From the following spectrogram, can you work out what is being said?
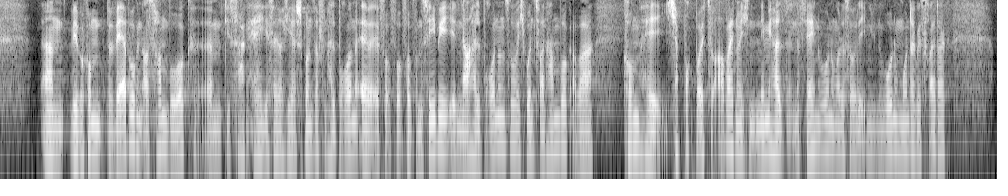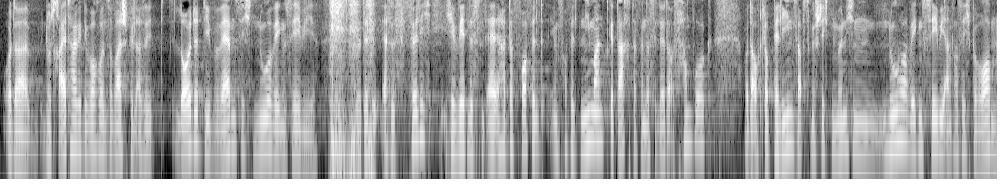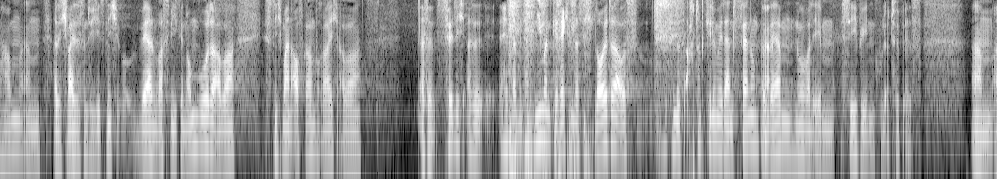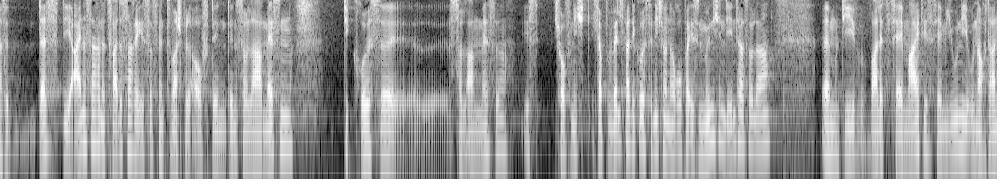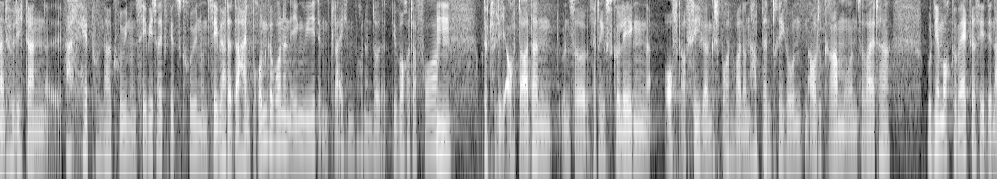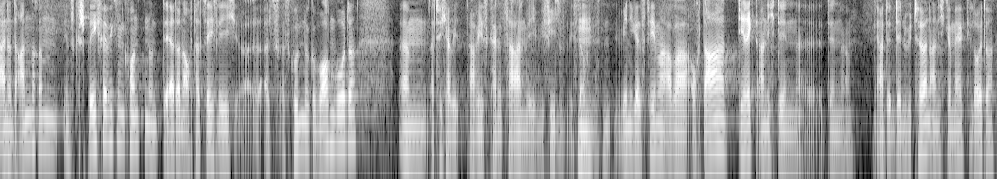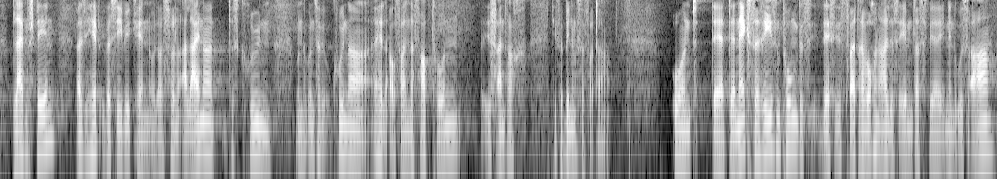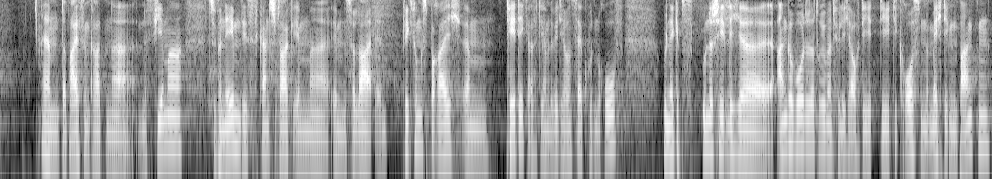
Ähm, wir bekommen Bewerbungen aus Hamburg, ähm, die sagen, hey, ihr seid doch hier Sponsor von Heilbronn, äh, vom, vom Sebi in nahe Heilbronn und so. Ich wohne zwar in Hamburg, aber komm, hey, ich habe Bock bei euch zu arbeiten und ich nehme mir halt eine Ferienwohnung oder so oder irgendwie eine Wohnung Montag bis Freitag oder nur drei Tage die Woche und zum Beispiel. Also Leute, die bewerben sich nur wegen Sebi. Also das, es ist völlig, hier werden das, er hat Vorfeld, im Vorfeld niemand gedacht davon, dass die Leute aus Hamburg oder auch, glaube Berlin gab es eine Geschichte in München, nur wegen Sebi einfach sich beworben haben. Ähm, also ich weiß jetzt natürlich jetzt nicht, wer was wie genommen wurde, aber ist nicht mein Aufgabenbereich, aber also völlig, also damit hat niemand gerechnet, dass sich Leute aus, sind das 800 Kilometer Entfernung bewerben, ja. nur weil eben Sebi ein cooler Typ ist. Ähm, also das ist die eine Sache. Eine zweite Sache ist, dass wir zum Beispiel auf den, den Solarmessen, die größte äh, Solarmesse ist, ich hoffe nicht, ich glaube weltweit die größte, nicht nur in Europa, ist in München, die Intersolar. Ähm, die war letztes Jahr im Mai, dieses Jahr im Juni und auch da natürlich dann, äh, was, Hepp und da grün und Sebi jetzt grün und Sebi hatte da Heilbronn gewonnen irgendwie im gleichen Wochenende oder die Woche davor. Mhm. Und natürlich auch da dann unsere Vertriebskollegen oft auf Sebi angesprochen waren und Hauptanträge und ein Autogramm und so weiter. Und die haben auch gemerkt, dass sie den einen oder anderen ins Gespräch verwickeln konnten und der dann auch tatsächlich äh, als, als Kunde geworben wurde. Ähm, natürlich habe ich, da habe ich jetzt keine Zahlen, wie, wie viel ist, mhm. ist weniger das Thema, aber auch da direkt eigentlich den, äh, den, äh, ja, den, den Return eigentlich gemerkt, die Leute bleiben stehen, weil sie HEP über Sebi kennen oder sollen alleine das Grün und unser grüner, hell auffallender Farbton ist einfach die Verbindung sofort da. Und der, der nächste Riesenpunkt, das, das ist zwei, drei Wochen alt, ist eben, dass wir in den USA ähm, dabei sind, gerade eine, eine Firma zu übernehmen, die ist ganz stark im, äh, im Solarentwicklungsbereich ähm, tätig. Also die haben da wirklich auch einen sehr guten Ruf. Und da gibt's unterschiedliche Angebote darüber, natürlich auch die, die, die großen, mächtigen Banken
